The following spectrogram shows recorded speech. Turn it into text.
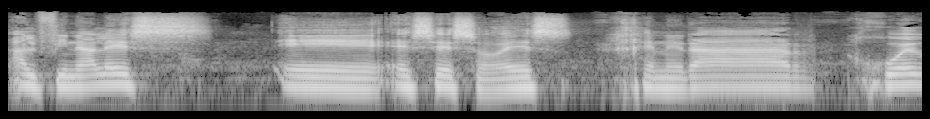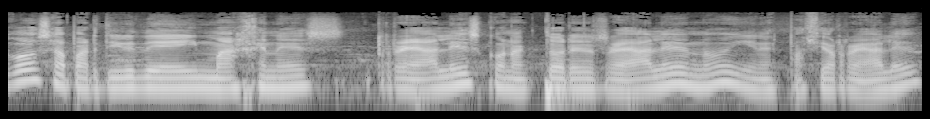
Al final es, eh, es eso, es generar juegos a partir de imágenes reales con actores reales ¿no? y en espacios reales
